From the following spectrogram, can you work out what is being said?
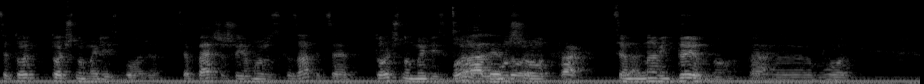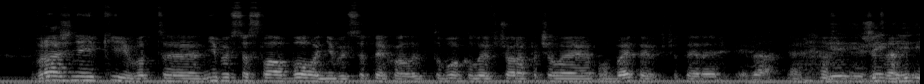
це то, точно милість Божа. Це перше, що я можу сказати, це точно милість Божа, тому що Так. це Так. навіть дивно. Так. Е, вот. Враження які? От е, ніби все слава Богу, ніби все тихо, але того, коли вчора почали бомбити в 4 Да. І, і, жін- і,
